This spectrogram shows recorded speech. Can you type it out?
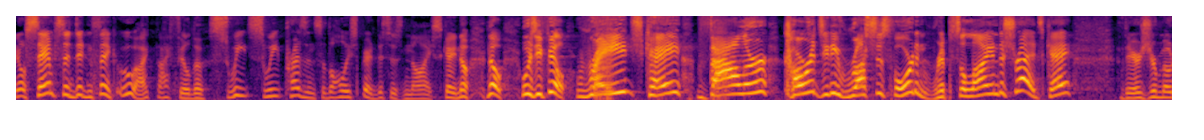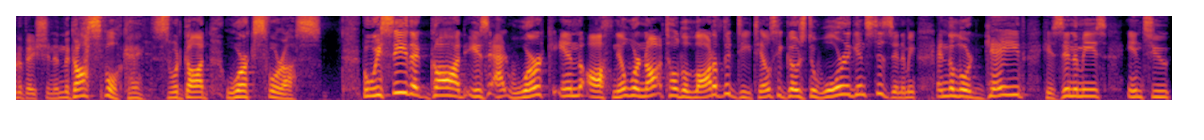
you know, Samson didn't think, ooh, I, I feel the sweet, sweet presence of the Holy Spirit. This is nice, okay? No, no. What does he feel? Rage, okay? Valor, courage, and he rushes forward and rips a lion to shreds, okay? There's your motivation in the gospel, okay? This is what God works for us. But we see that God is at work in Othniel. We're not told a lot of the details. He goes to war against his enemy, and the Lord gave his enemies into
